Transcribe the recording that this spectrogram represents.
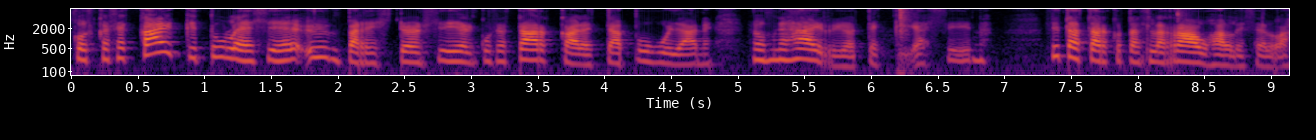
koska se kaikki tulee siihen ympäristöön siihen, kun sä tarkkailet tämä puhujaa, niin se on häiriötekijä siinä. Sitä tarkoitan sillä rauhallisella,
